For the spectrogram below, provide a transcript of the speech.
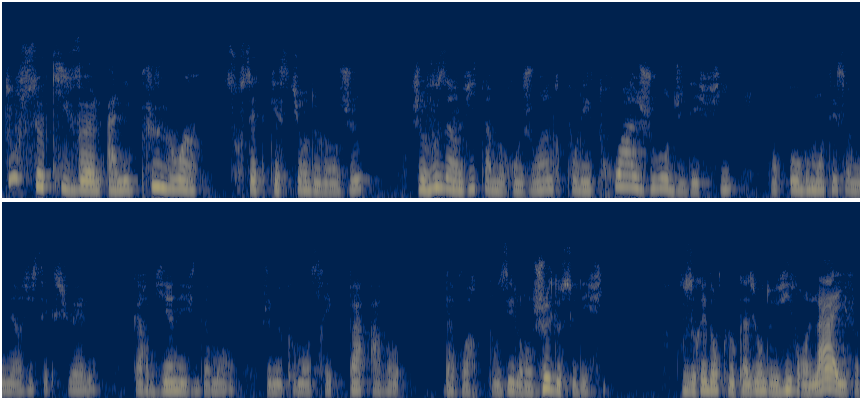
tous ceux qui veulent aller plus loin sur cette question de l'enjeu, je vous invite à me rejoindre pour les trois jours du défi pour augmenter son énergie sexuelle, car bien évidemment, je ne commencerai pas avant d'avoir posé l'enjeu de ce défi. Vous aurez donc l'occasion de vivre en live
